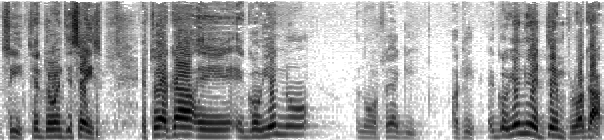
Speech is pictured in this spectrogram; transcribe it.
Sí, 126. Estoy acá, eh, el gobierno, no, estoy aquí, aquí, el gobierno y el templo, acá.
